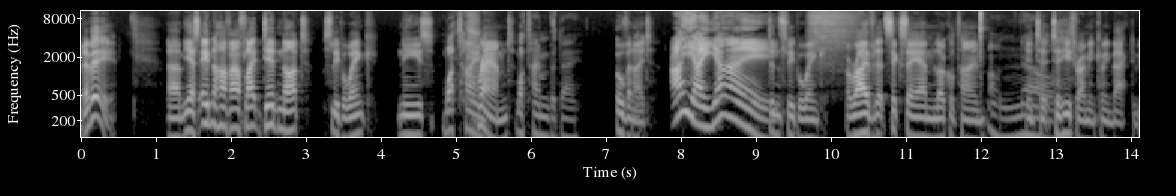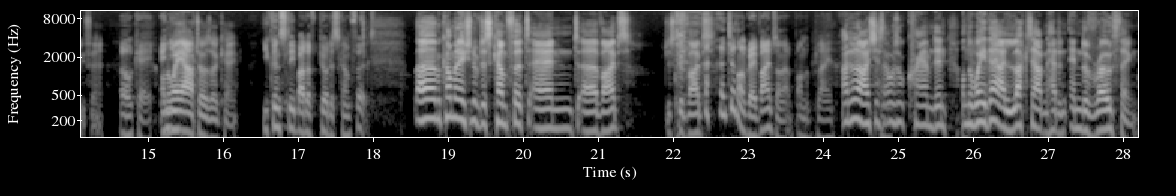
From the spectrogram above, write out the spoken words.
baby. Um, yes, eight and a half hour flight. Did not sleep a wink. Knees What time? crammed What time of the day? overnight. Ay ay ay! Didn't sleep a wink. Arrived at 6 a.m. local time oh no. into to Heathrow. I mean, coming back to be fair. okay. On And the you, way out, I was okay. you couldn't sleep out of pure discomfort. Um, a combination of discomfort and uh, vibes, just good vibes. Just not great vibes on that on the plane. I don't know. I was just I was all crammed in. On the way there, I lucked out and had an end of row thing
